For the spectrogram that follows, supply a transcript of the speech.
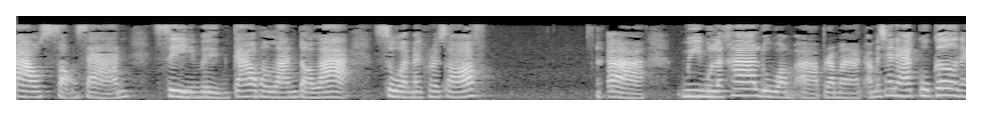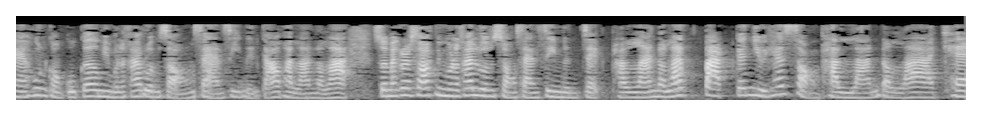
ราว 249,000 ล้านดอลลาร์ ส่วน Microsoft มีมูลค่ารวมประมาณไม่ใช่นะคะ Google นะคะหุ้นของ Google มีมูลค่ารวม 249,000 ล้านดอลลาร์ ส่วน Microsoft มีมูลค่ารวม 247,000 ล้านดอลลาร์ ตัดกันอยู่แค่ 2,000 ล้านดอลลาร์แค่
